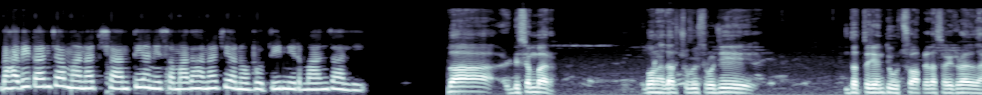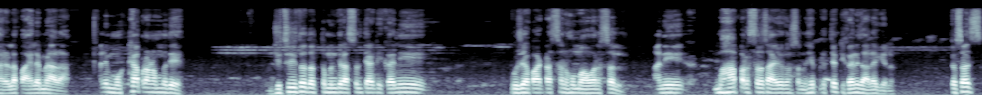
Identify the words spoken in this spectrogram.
भाविकांच्या मनात शांती आणि समाधानाची अनुभूती निर्माण झाली. चौदा डिसेंबर दोन हजार चोवीस रोजी दत्त जयंती उत्सव आपल्याला सगळीकडे झालेला पाहायला मिळाला. आणि मोठ्या प्रमाणामध्ये जिथे जिथं दत्त मंदिर असेल त्या ठिकाणी पूजापाठ असेल होमावर असेल आणि महाप्रसाराचं आयोजन असेल हे प्रत्येक ठिकाणी झालं गेलं. तसंच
